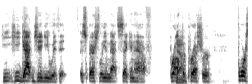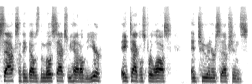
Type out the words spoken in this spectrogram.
He he got jiggy with it, especially in that second half. Brought Yeah. the pressure. Four sacks. I think that was the most sacks we had on the year. Eight tackles for loss and two interceptions.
